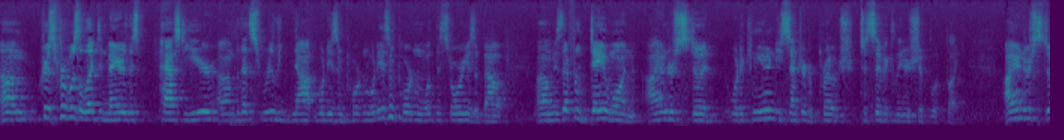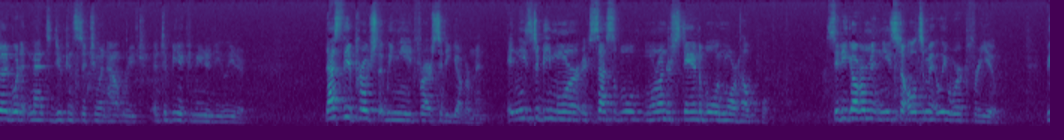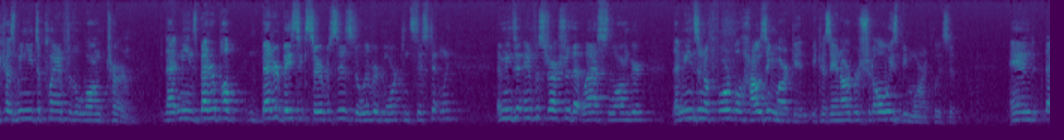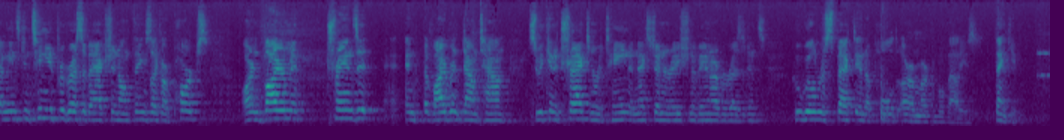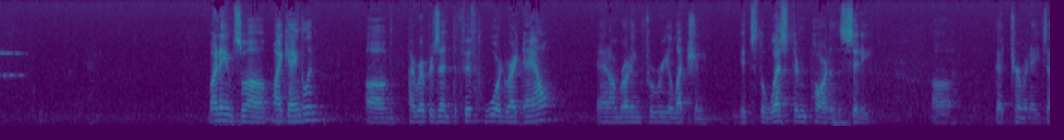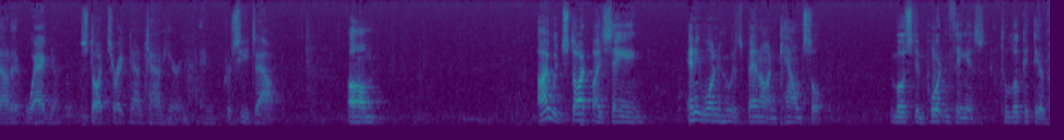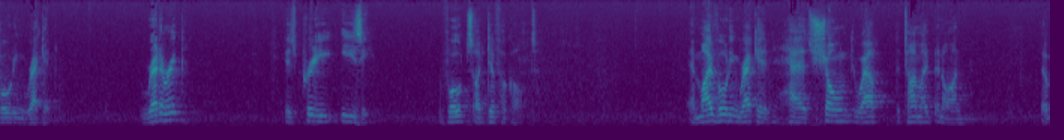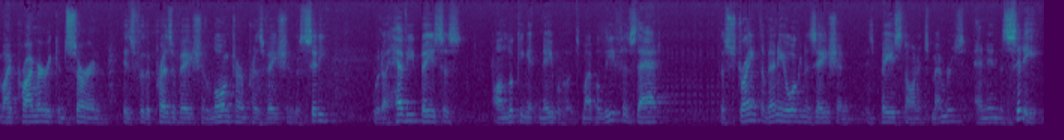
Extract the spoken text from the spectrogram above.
Um, Christopher was elected mayor this past year, um, but that's really not what is important. What is important, what this story is about, um, is that from day one, I understood what a community centered approach to civic leadership looked like. I understood what it meant to do constituent outreach and to be a community leader. That's the approach that we need for our city government. It needs to be more accessible, more understandable, and more helpful. City government needs to ultimately work for you because we need to plan for the long term. That means better, pub- better basic services delivered more consistently. That means an infrastructure that lasts longer. That means an affordable housing market because Ann Arbor should always be more inclusive. And that means continued progressive action on things like our parks, our environment, transit, and a vibrant downtown so we can attract and retain a next generation of Ann Arbor residents who will respect and uphold our remarkable values. Thank you. My name's uh, Mike Anglin. Um, I represent the Fifth Ward right now, and I'm running for reelection. It's the western part of the city uh, that terminates out at Wagner, starts right downtown here and, and proceeds out. Um, I would start by saying anyone who has been on council, the most important thing is to look at their voting record. Rhetoric is pretty easy. Votes are difficult. And my voting record has shown throughout the time I've been on that my primary concern is for the preservation, long-term preservation of the city with a heavy basis on looking at neighborhoods. My belief is that the strength of any organization is based on its members, and in the city,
